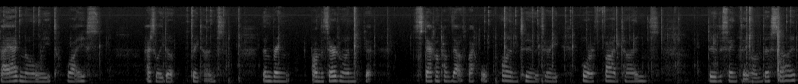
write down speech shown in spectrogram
diagonally twice. Actually do it three times. Then bring on the third one, get stack on top of that with black wool. One, two, three, four, five times. Do the same thing on this side.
